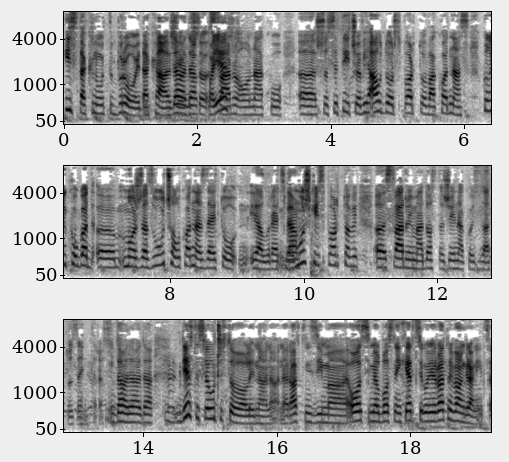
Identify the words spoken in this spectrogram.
istaknut broj, da kažem, da, da, što pa stvarno onako, e, što se tiče ovih outdoor sportova kod nas, koliko god e, možda zvučalo kod nas da je to, jel, recimo, da. muški sportovi, e, stvarno ima dosta žena koji su za to zainteresovani. Da, da, da. Gdje ste sve učestvovali na, na, na raftinzima, osim, jel, Bosne i Hercegovine, vjerojatno i van granica?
